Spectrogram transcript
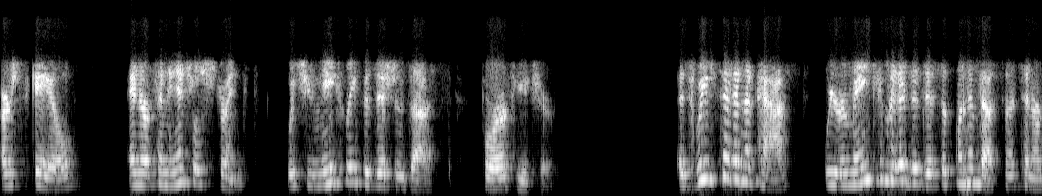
our scale, and our financial strength, which uniquely positions us for our future. As we've said in the past, we remain committed to disciplined investments in our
